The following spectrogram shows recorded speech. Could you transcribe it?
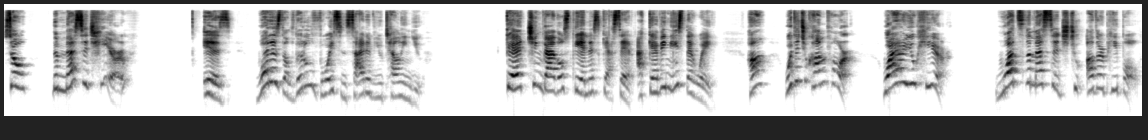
So the message here is what is the little voice inside of you telling you? ¿Qué chingados tienes que hacer? ¿A qué viniste, güey? Huh? What did you come for? Why are you here? What's the message to other people?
